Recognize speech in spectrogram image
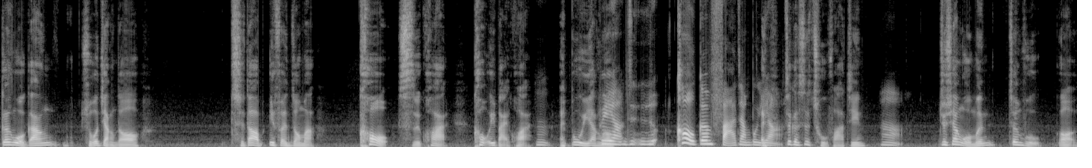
跟我刚刚所讲的哦，迟到一分钟嘛。扣十块，扣一百块，嗯，哎，不一样哦，不一样，扣跟罚这样不一样。这个是处罚金，嗯，就像我们政府哦，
